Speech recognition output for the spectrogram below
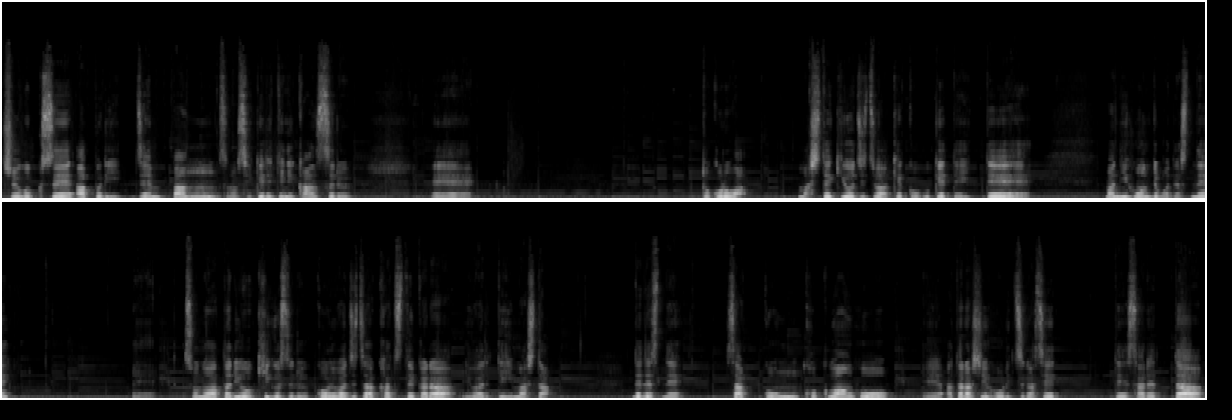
中国製アプリ全般、そのセキュリティに関する、えーところは、まあ、指摘を実は結構受けていて、まあ、日本でもですね、えーそのあたりを危惧する声は実はかつてから言われていました。でですね、昨今、国安法、えー新しい法律が制定された、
